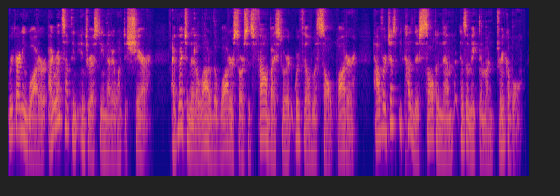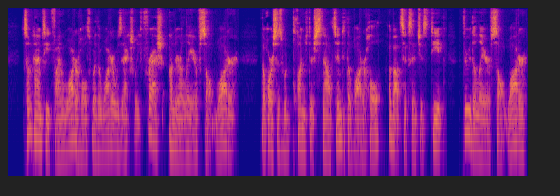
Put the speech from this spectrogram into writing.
Regarding water, I read something interesting that I want to share. I've mentioned that a lot of the water sources found by Stuart were filled with salt water. However, just because there's salt in them doesn't make them undrinkable. Sometimes he'd find water holes where the water was actually fresh under a layer of salt water. The horses would plunge their snouts into the water hole, about six inches deep, through the layer of salt water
